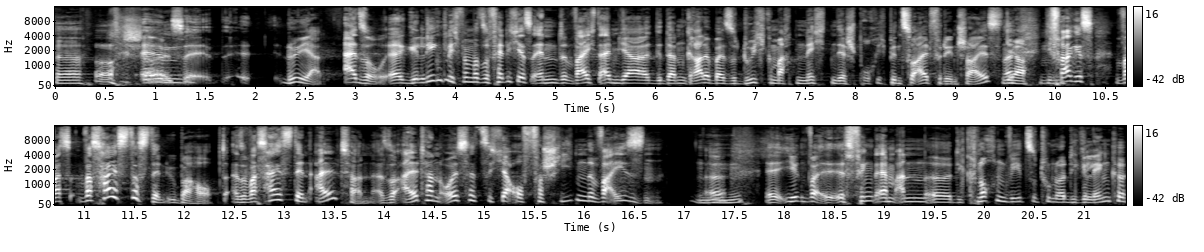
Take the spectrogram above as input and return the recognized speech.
ähm, äh, nun ja, also äh, gelegentlich, wenn man so fertig ist, weicht einem ja dann gerade bei so durchgemachten Nächten der Spruch, ich bin zu alt für den Scheiß. Ne? Ja. Die Frage ist, was, was heißt das denn überhaupt? Also was heißt denn altern? Also altern äußert sich ja auf verschiedene Weisen. Mhm. Äh, irgendwann, es fängt einem an, äh, die Knochen weh zu tun oder die Gelenke.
